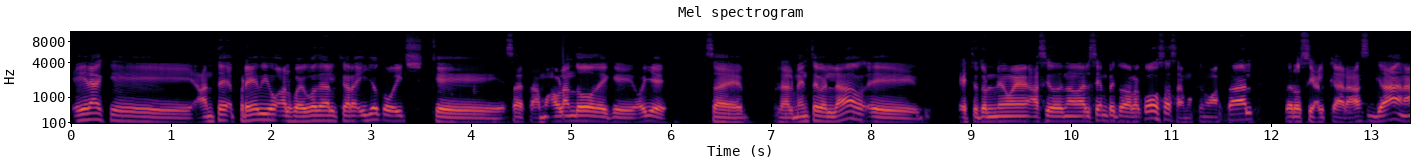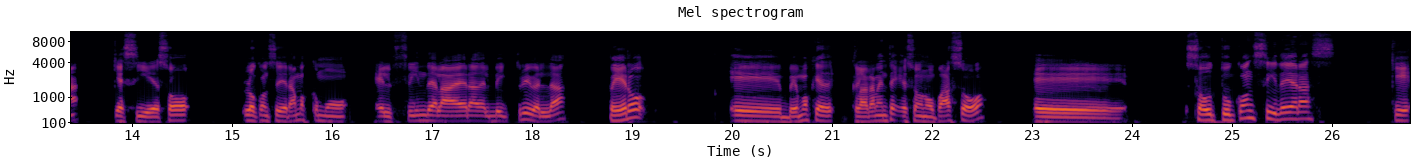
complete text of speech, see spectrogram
era que antes, previo al juego de Alcaraz y Djokovic, que o sea, estábamos hablando de que, oye, o sea, realmente, ¿verdad? Eh, este torneo ha sido de Nadal siempre y toda la cosa, sabemos que no va a estar, pero si Alcaraz gana, que si eso lo consideramos como el fin de la era del Big Three, ¿verdad? Pero eh, vemos que claramente eso no pasó. Eh, so, ¿tú consideras que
